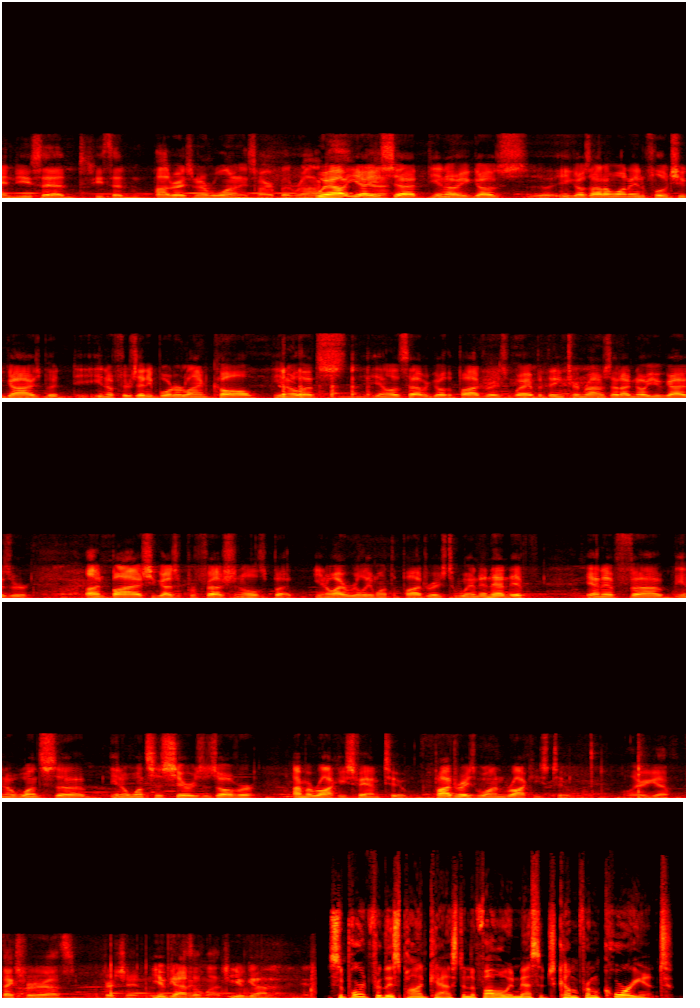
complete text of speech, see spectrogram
And you said he said Padres are number one in his heart, but Rock. Well, yeah, he said, you know, he goes, uh, he goes, I don't want to influence you guys, but you know, if there's any borderline call, you know, let's, you know, let's have it go the Padres way. But then he turned around and said, I know you guys are unbiased, you guys are professionals, but you know, I really want the Padres to win. And then if, and if, uh, you know, once, uh, you know, once this series is over, I'm a Rockies fan too. Padres won, Rockies two. Well, there you go. Thanks for us. Appreciate it. You got so it. much. You got it. Support for this podcast and the following message come from Corient.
